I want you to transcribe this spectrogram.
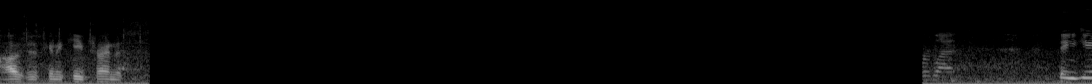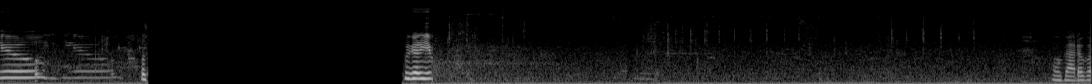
I was just gonna keep trying to. Thank you. Thank you. We gotta get. Oh god, oh god.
